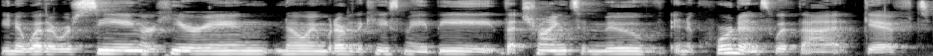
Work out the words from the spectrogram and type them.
you know, whether we're seeing or hearing, knowing whatever the case may be, that trying to move in accordance with that gift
